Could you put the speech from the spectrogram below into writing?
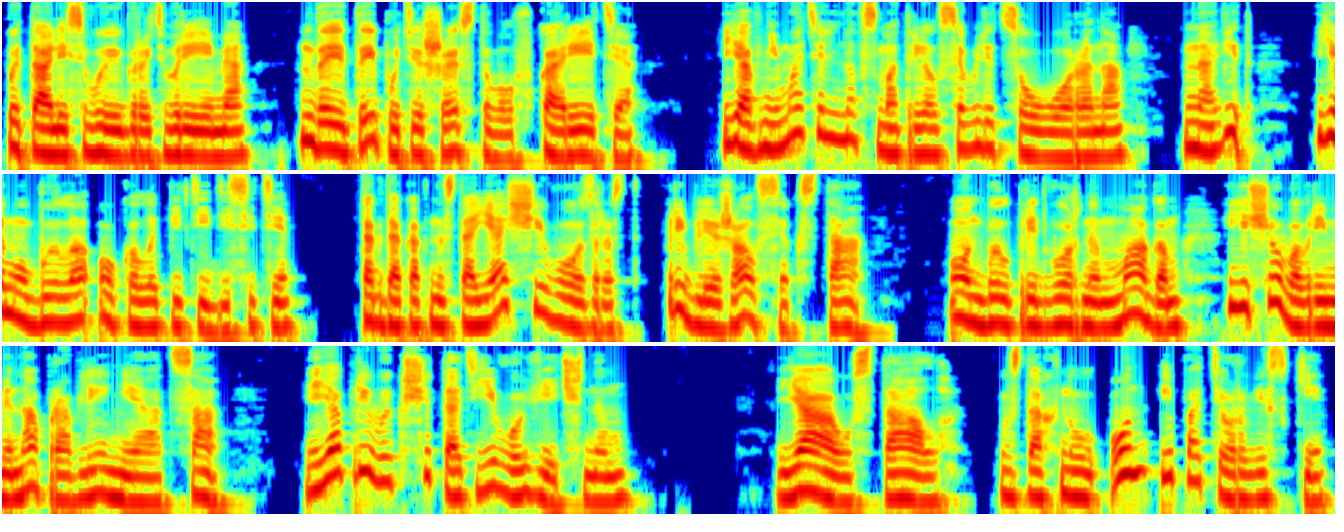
Пытались выиграть время, Да и ты путешествовал в карете». Я внимательно всмотрелся в лицо Уоррена. На вид ему было около пятидесяти, тогда как настоящий возраст приближался к ста. Он был придворным магом еще во времена правления отца, я привык считать его вечным. «Я устал», — вздохнул он и потер виски.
